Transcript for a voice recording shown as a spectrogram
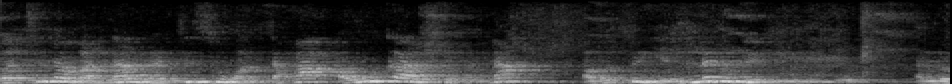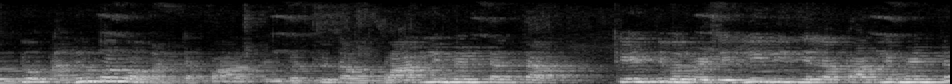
ವಚನವನ್ನ ರಚಿಸುವಂತಹ ಅವಕಾಶವನ್ನ ಅವತ್ತು ಎಲ್ಲರಿಗೂ ನೀಡಿತು ಅಲ್ಲೊಂದು ಅನುಭವ ಮಂಟಪ ಅಂತ ಇವತ್ತು ನಾವು ಪಾರ್ಲಿಮೆಂಟ್ ಅಂತ ಕೇಳ್ತೀವಲ್ವ? ಡೆಲ್ಲಿ ಇದೆಯಲ್ಲ ಪಾರ್ಲಿಮೆಂಟ್?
